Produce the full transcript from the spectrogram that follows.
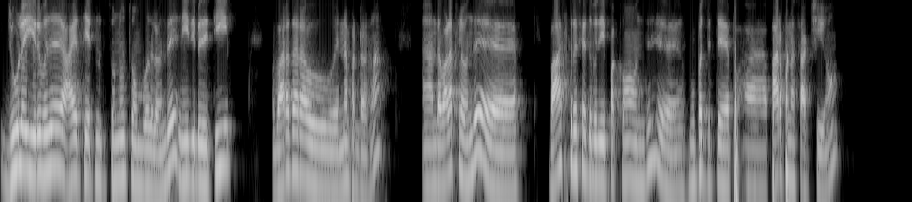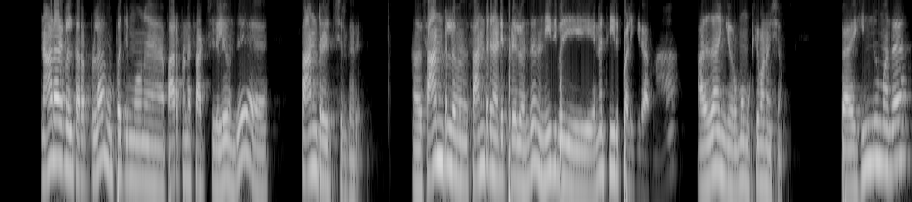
ஜூலை இருபது ஆயிரத்தி எட்நூத்தி தொண்ணூற்றி ஒம்போதில் வந்து நீதிபதி டி வரதராவ் என்ன பண்ணுறாருன்னா அந்த வழக்கில் வந்து பாஸ்கர சேதுபதி பக்கம் வந்து முப்பத்தெட்டு பா- பார்ப்பன சாட்சியும் நாடார்கள் தரப்புல முப்பத்தி மூணு பார்ப்பன சாட்சிகளையும் வந்து சான்றளிச்சிருக்காரு. சான்றில் சான்றின் அடிப்படையில் வந்து அந்த நீதிபதி என்ன தீர்ப்பு அளிக்கிறாருன்னா அதுதான் இங்கே ரொம்ப முக்கியமான விஷயம். இப்போ ஹிந்து மத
